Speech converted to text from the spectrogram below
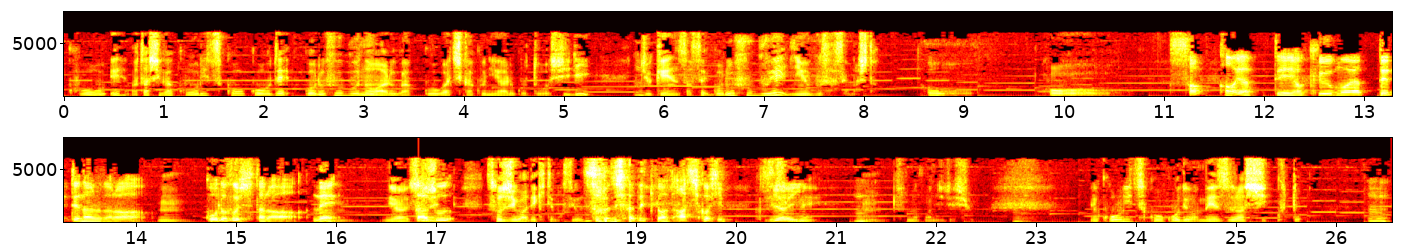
ーこう、え、私が公立高校でゴルフ部のある学校が近くにあることを知り、うん受験させ、ゴルフ部へ入部させました。ほう。ほサッカーやって、野球もやってってなるなら、う。うん。ゴルフしたら、ね、いや、だ素地いぶ、素地はできてますよね。掃除はできてます。足腰強い。ね。ううんん、そんな感じでしょう。いや公立高校では珍しくと。うん。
